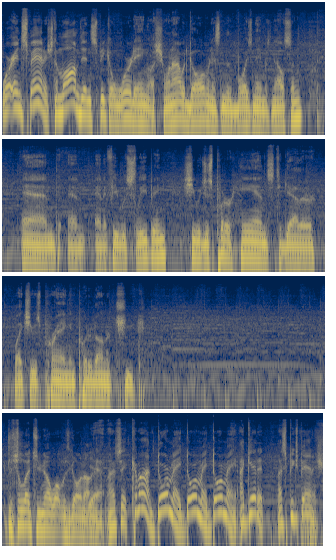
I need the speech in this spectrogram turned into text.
were in Spanish. The mom didn't speak a word of English. When I would go over, and his, the boy's name was Nelson, and and and if he was sleeping, she would just put her hands together like she was praying and put it on her cheek. Just to let you know what was going on. Yeah, I'd say, "Come on, dorme, dorme, dorme." I get it. I speak Spanish.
